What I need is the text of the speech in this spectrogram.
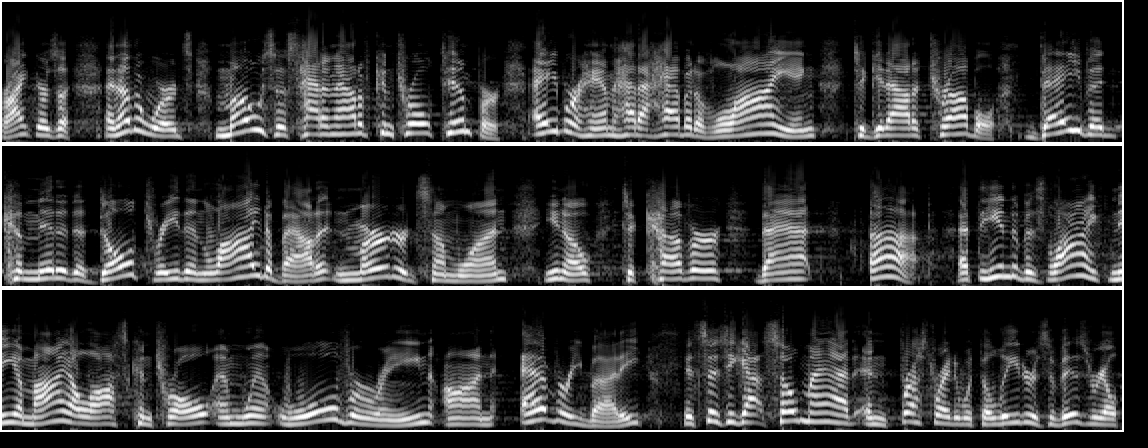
Right? There's a, in other words, Moses had an out of control temper. Abraham had a habit of lying to get out of trouble. David committed adultery, then lied about it and murdered someone, you know, to cover that up. At the end of his life, Nehemiah lost control and went Wolverine on everybody. It says he got so mad and frustrated with the leaders of Israel,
